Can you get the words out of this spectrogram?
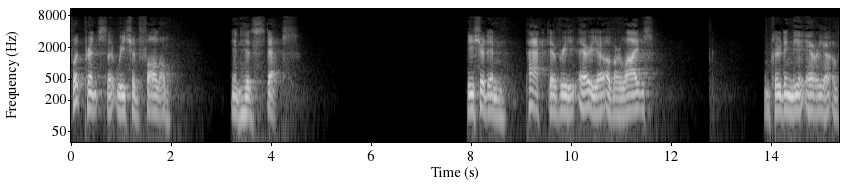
footprints that we should follow in his steps. He should impact every area of our lives, including the area of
